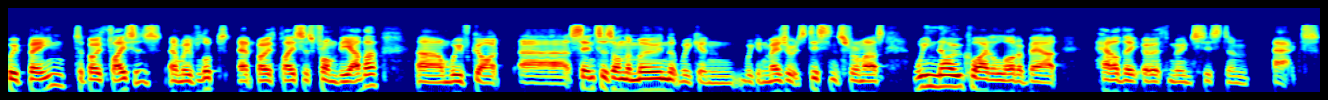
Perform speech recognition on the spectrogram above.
We've been to both places and we've looked at both places from the other. Um, we've got uh, sensors on the moon that we can we can measure its distance from us. We know quite a lot about how the Earth Moon system acts.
